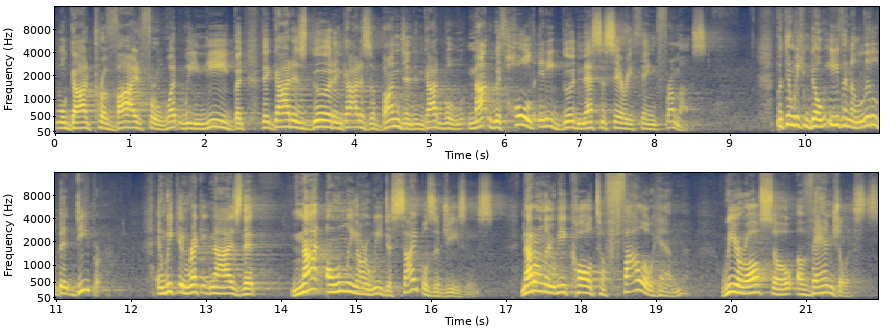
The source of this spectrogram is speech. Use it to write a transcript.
will God provide for what we need, but that God is good and God is abundant and God will not withhold any good necessary thing from us. But then we can go even a little bit deeper and we can recognize that not only are we disciples of Jesus, not only are we called to follow him, we are also evangelists.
